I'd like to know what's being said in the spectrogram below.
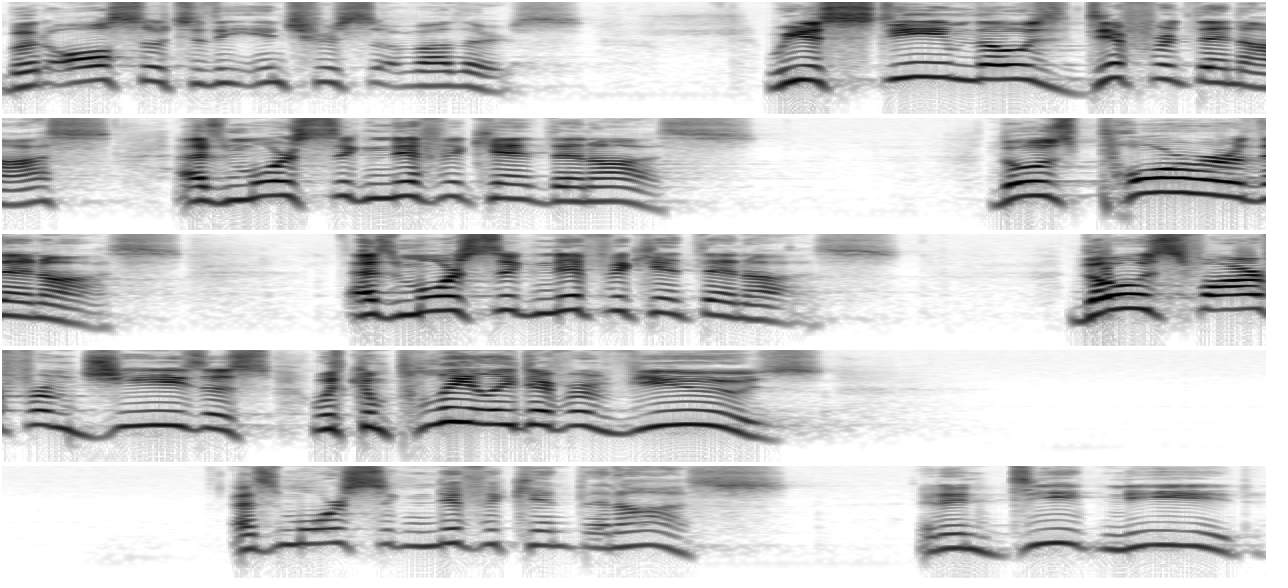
but also to the interests of others. We esteem those different than us as more significant than us, those poorer than us as more significant than us, those far from Jesus with completely different views as more significant than us and in deep need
